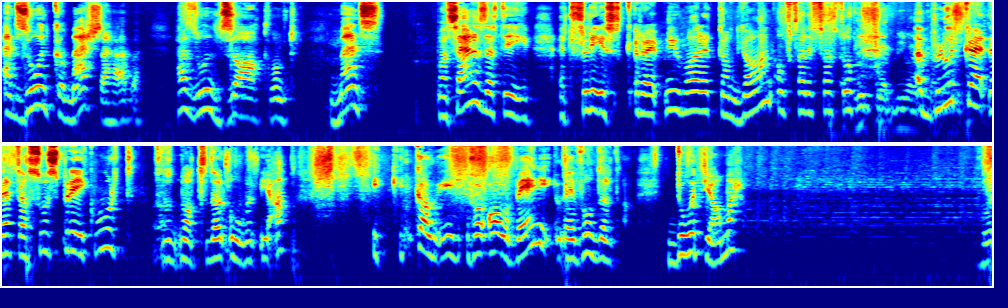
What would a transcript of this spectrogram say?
en zo'n commerce hebben. Zo'n zaak, want mens, wat zeggen ze daar tegen? Het vlees kruipt niet waar het kan gaan, of dat is dat zo? Het bloed kruipt, dat is dat zo'n spreekwoord, wat daarover, ja. Ik, ik kan ik- voor allebei niet, wij vonden het doodjammer. Voor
